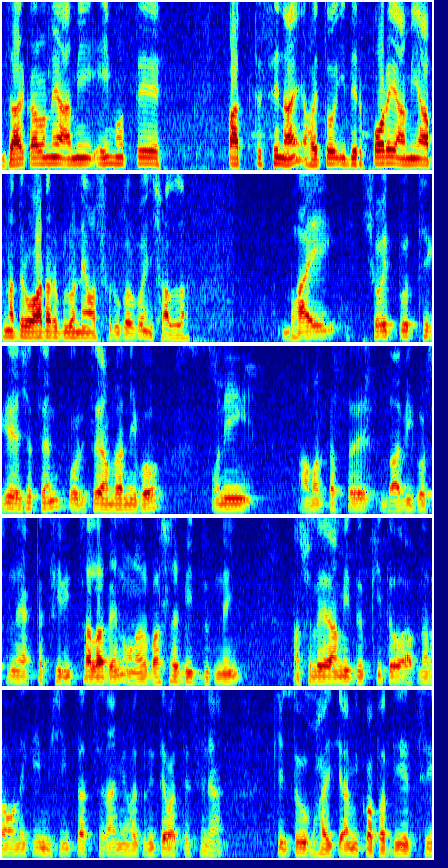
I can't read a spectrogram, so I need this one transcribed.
যার কারণে আমি এই মুহূর্তে পারতেছি না। হয়তো ঈদের পরে আমি আপনাদের অর্ডারগুলো নেওয়া শুরু করব, ইনশাল্লাহ। ভাই শহীদপুর থেকে এসেছেন, পরিচয় আমরা নিব। উনি আমার কাছে দাবি করছিলেন, একটা ফ্রিজ চালাবেন, ওনার বাসায় বিদ্যুৎ নেই। আসলে আমি দুঃখিত, আপনারা অনেকেই মেশিন চাচ্ছেন, আমি হয়তো দিতে পারতেছি না। কিন্তু ভাইকে আমি কথা দিয়েছি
